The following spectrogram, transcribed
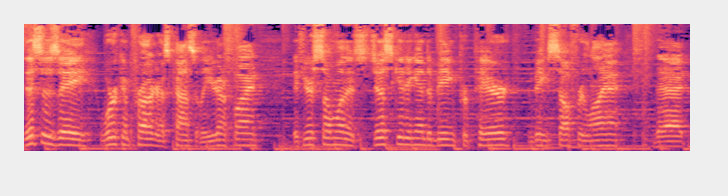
This is a work in progress constantly. You're gonna find if you're someone that's just getting into being prepared and being self-reliant, that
